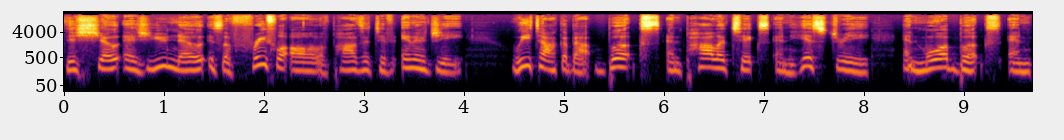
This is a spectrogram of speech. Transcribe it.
This show, as you know, is a free for all of positive energy. We talk about books and politics and history and more books and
